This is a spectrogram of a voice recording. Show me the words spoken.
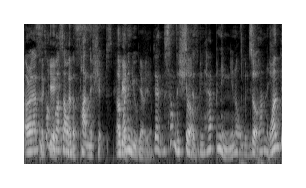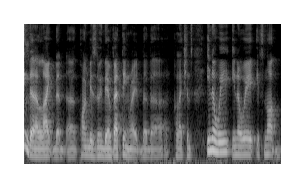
All right, let's talk about some of the partnerships. Okay, Why don't you? yeah, yeah. some of the shit So- that's been happening, you know, with So partnerships. one thing that I like that uh, Coinbase is doing, they're vetting right the, the collections. In a way, in a way, it's not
